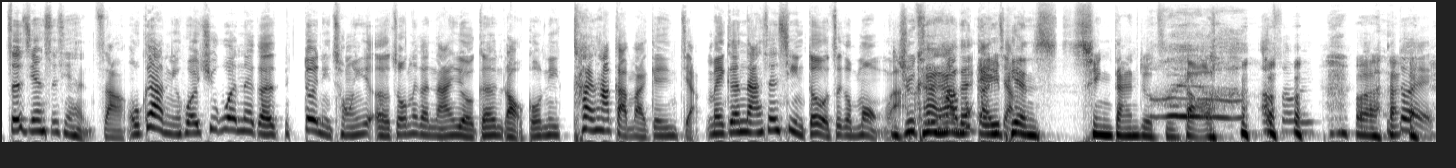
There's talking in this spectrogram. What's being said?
这件事情很脏。我跟你讲，你回去问那个对你从一而终那个男友跟老公，你看他敢不敢跟你讲？每个男生心里都有这个梦啊。你去看他的 A 片清单就知道了。啊、sorry，对，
